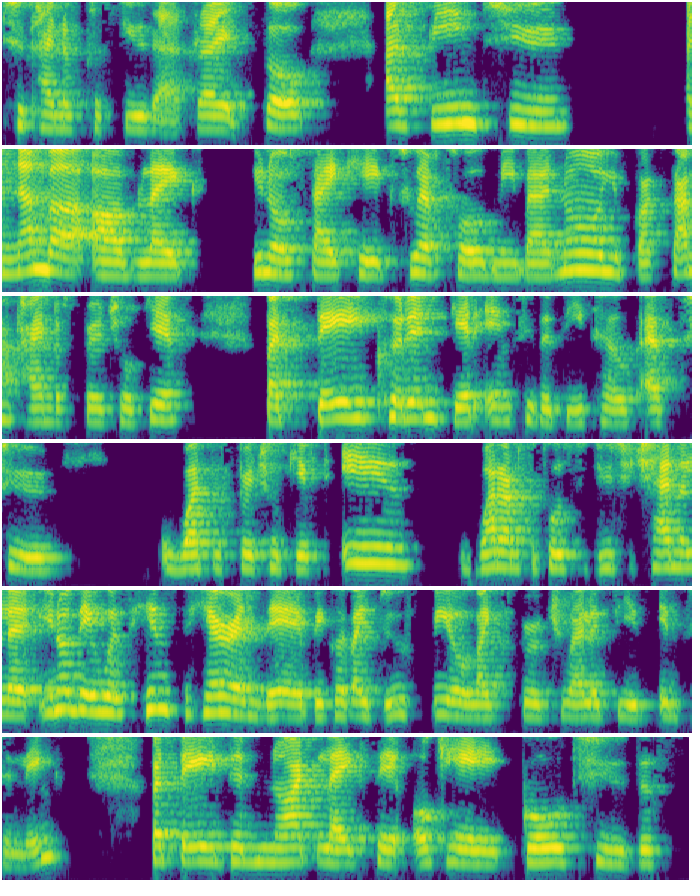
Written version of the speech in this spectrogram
to kind of pursue that, right? So I've been to a number of like, you know, psychics who have told me, but no, you've got some kind of spiritual gift, but they couldn't get into the details as to what the spiritual gift is, what I'm supposed to do to channel it. You know, there was hints here and there because I do feel like spirituality is interlinked, but they did not like say, okay, go to this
